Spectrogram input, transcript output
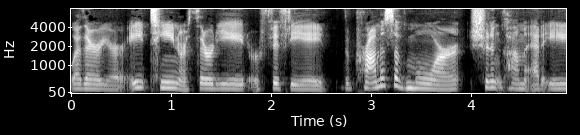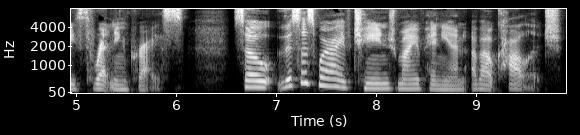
whether you're 18 or 38 or 58, the promise of more shouldn't come at a threatening price. So, this is where I've changed my opinion about college.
